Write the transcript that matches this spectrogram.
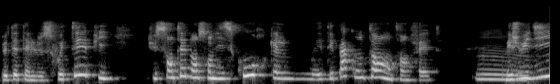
peut-être elle le souhaitait. Puis tu sentais dans son discours qu'elle n'était pas contente en fait. Mais je lui dit,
